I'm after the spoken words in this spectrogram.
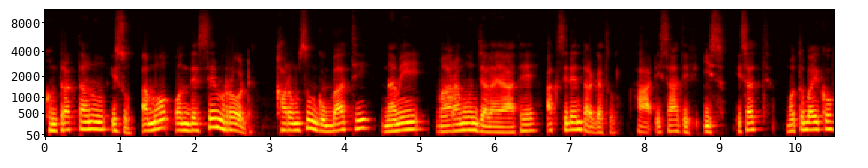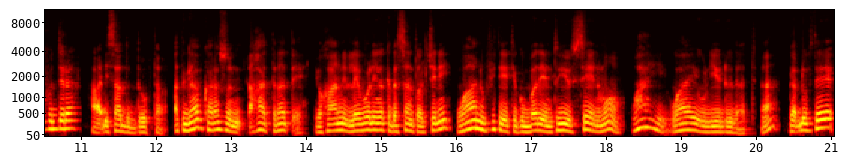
Kontiraktaanu isu. Ammoo on the same road karumsun gubbaatti nami maaramuun jala yaatee accident argatu haadhi isaatiif isa. Isatti motu baay'ikoofu jira haadhi isaa dudduubta. Ati gaaf karaa sun dhagaa itti naqxe yookaan leeveliin akka dasaan tolchini waan ufiteeti gubbaa deemtuyyuu seen moo why why will you do that? Gad dhuftee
